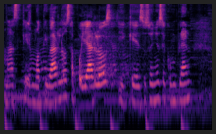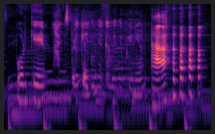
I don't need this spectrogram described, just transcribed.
más que motivarlos, apoyarlos y que sus sueños se cumplan porque espero que algún día cambien de opinión. Ah.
